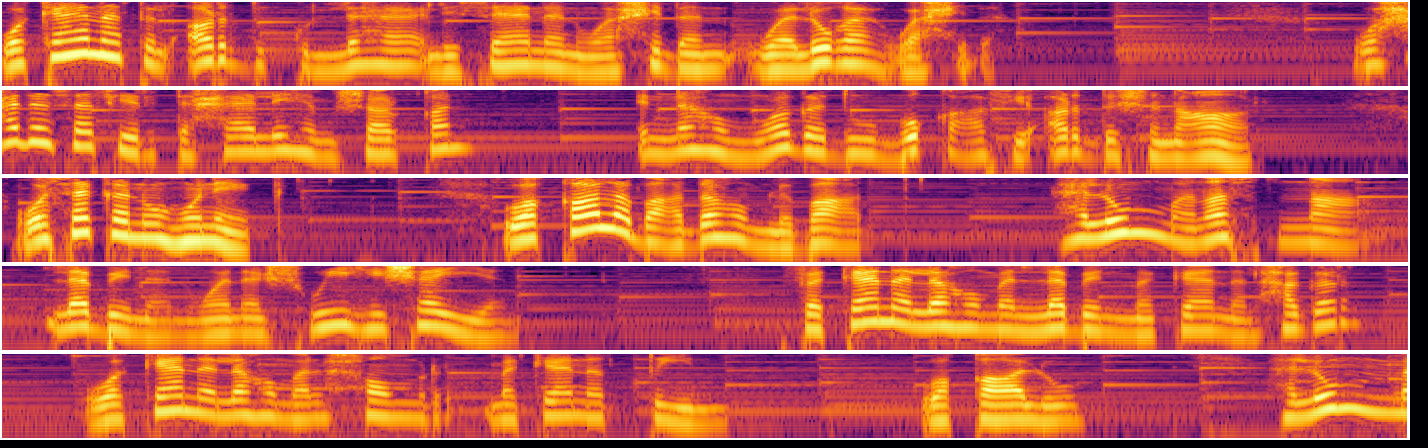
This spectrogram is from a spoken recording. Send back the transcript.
وكانت الأرض كلها لسانا واحدا ولغة واحدة. وحدث في ارتحالهم شرقا إنهم وجدوا بقعة في أرض شنعار وسكنوا هناك. وقال بعضهم لبعض هلم نصنع لبنا ونشويه شيا فكان لهما اللبن مكان الحجر وكان لهما الحمر مكان الطين. وقالوا هلم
